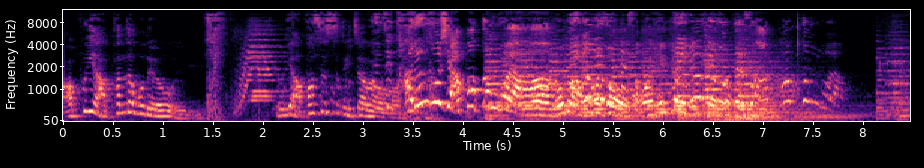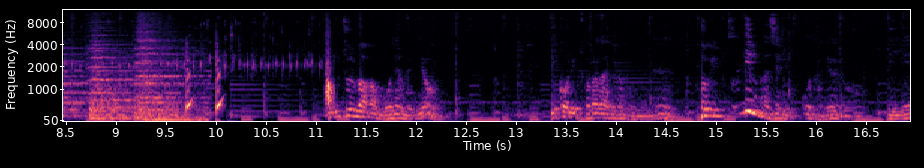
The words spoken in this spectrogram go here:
아프긴 아팠나 보네요. 여기 아팠을 수도 있잖아. 이제 다른 곳이 아팠던 거야. 아, 너무 아파서. 아, 해결을 못해. 못해서 아팠던 거야. 암돌바가 뭐냐면요. 길거리 돌아다니다 보면은 여기 뚫린 바지를 입고 다녀요. 이게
